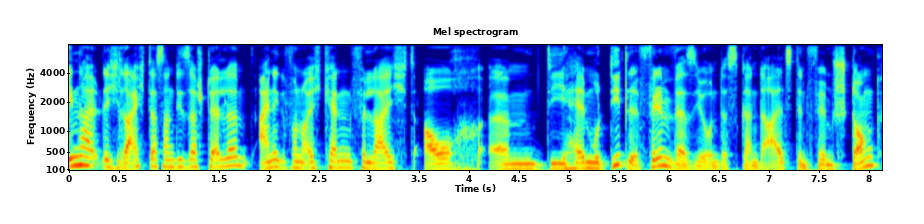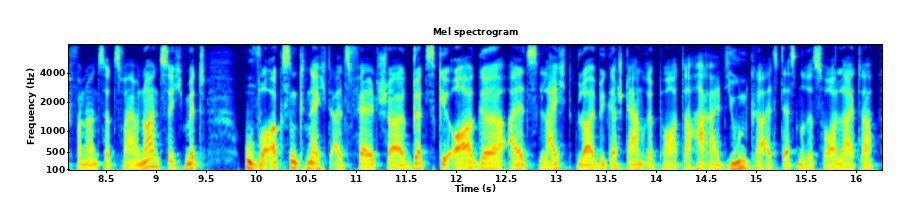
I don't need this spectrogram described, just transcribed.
Inhaltlich reicht das an dieser Stelle. Einige von euch kennen vielleicht auch ähm, die Helmut Dietl Filmversion des Skandals, den Film Stonk von 1992 mit Uwe Ochsenknecht als Fälscher, Götz George als leichtgläubiger Sternreporter, Harald Junke als dessen Ressortleiter.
